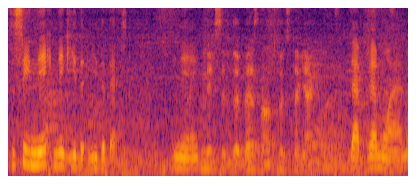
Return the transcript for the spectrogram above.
Si c'est Nick, Nick il est the, il est the best. Nick, Nick, c'est le best dans toute cette gang-là. d'après moi, là.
